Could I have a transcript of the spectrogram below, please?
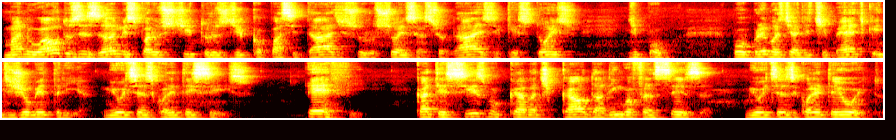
Manual dos exames para os títulos de capacidade, soluções racionais e questões de problemas de aritmética e de geometria, 1846. F. Catecismo Gramatical da Língua Francesa, 1848.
